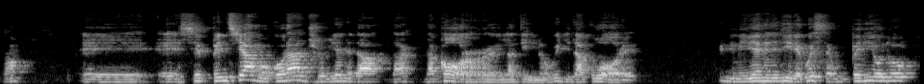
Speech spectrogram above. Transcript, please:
No? E, e, se pensiamo coraggio viene da, da, da cor in latino, quindi da cuore. Quindi mi viene di dire questo è un periodo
